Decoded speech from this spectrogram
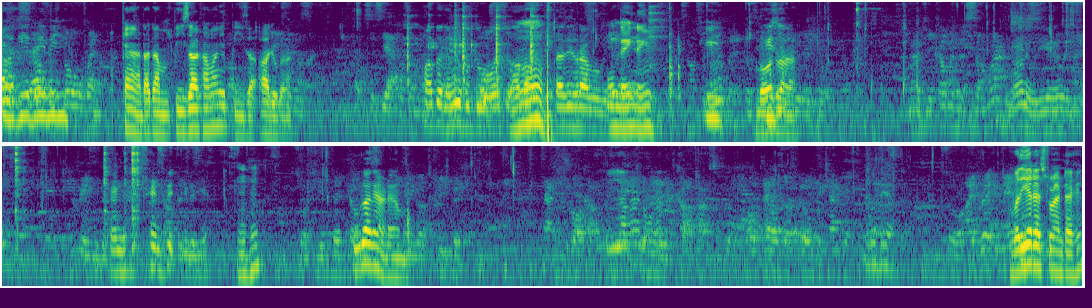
ਆ ਗਈ ਗਰੇਵੀ ਜੀ। ਘੈਂਟ ਆ ਕੰਮ। ਪੀਜ਼ਾ ਖਾਵਾਂਗੇ ਪੀਜ਼ਾ। ਆ ਜਾਓ ਕਰਾਂ। ਆ ਤਾਂ ਜਮੀ ਫੁੱਦੂ ਉਹ ਹੂੰ। ਪੈਸੇ ਖਰਾਬ ਹੋ ਗਏ ਉਹ ਨਹੀਂ ਨਹੀਂ। ਬਹੁਤ ਜ਼ਿਆਦਾ ਨਾ ਨਹੀਂ ਵਧੀਆ। ਸੈਂਡਵਿਚ ਵਧੀਆ। ਹੂੰ ਹੂੰ। ਪੂਰਾ ਘੈਂਟ ਕੰਮ ਵਧੀਆ ਵਧੀਆ ਰੈਸਟੋਰੈਂਟ ਆ ਇਹ।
